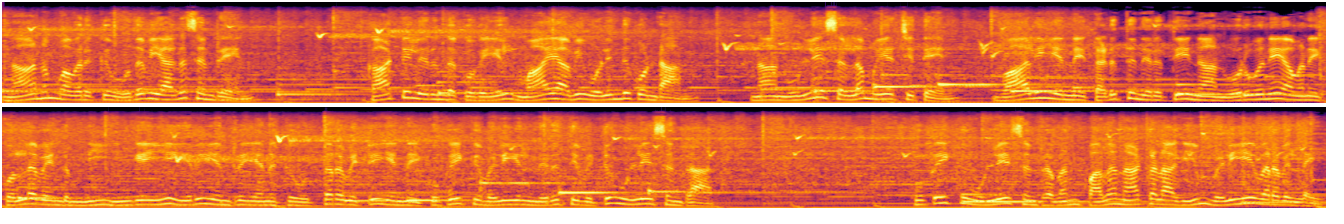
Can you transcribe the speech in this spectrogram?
நானும் அவருக்கு உதவியாக சென்றேன். காட்டில் இருந்த குகையில் மாயாவி ஒளிந்து கொண்டான். நான் உள்ளே செல்ல முயற்சித்தேன். வாலி என்னை தடுத்து நிறுத்தி நான் ஒருவனே அவனை கொல்ல வேண்டும். நீ இங்கேயே இரு என்று எனக்கு உத்தரவிட்டு என்னை குகைக்கு வெளியில் நிறுத்திவிட்டு உள்ளே சென்றார். குகைக்கு உள்ளே சென்றவன் பல நாட்களாகியும் வெளியே வரவில்லை.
